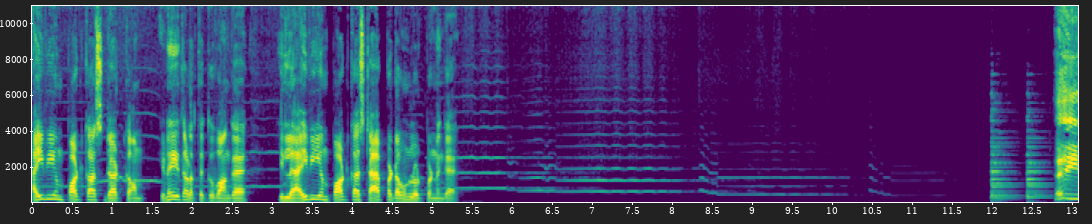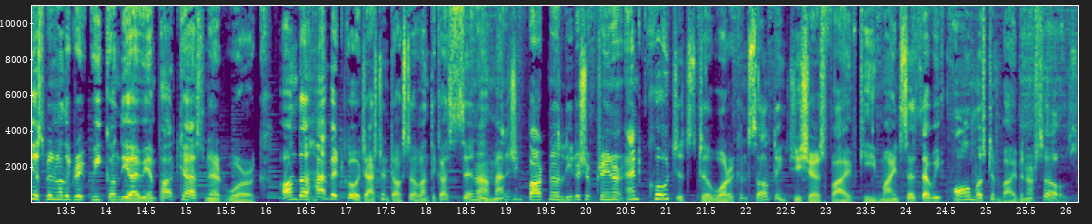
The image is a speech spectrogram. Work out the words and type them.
ஐவிஎம் பாட்காஸ்ட் டாட் காம் இணையதளத்துக்கு வாங்க. இல்லை ஐவிஎம் பாட்காஸ்ட் ஆப்பை டவுன்லோட் பண்ணுங்கள் Hey, it's been another great week on the IVM Podcast Network. On The Habit Coach, Ashton talks to Avantika Sinha, managing partner, leadership trainer, and coach at Stillwater Consulting. She shares five key mindsets that we all must imbibe in ourselves.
